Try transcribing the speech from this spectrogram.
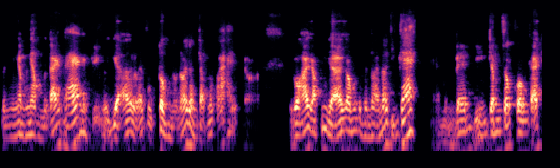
mình ngầm ngầm mình tán thán chuyện vợ rồi phải phục tùng rồi nói rằng chồng nó khoái. Còn hãy gặp vợ không thì mình lại nói chuyện khác mình đem chuyện chăm sóc con cái.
